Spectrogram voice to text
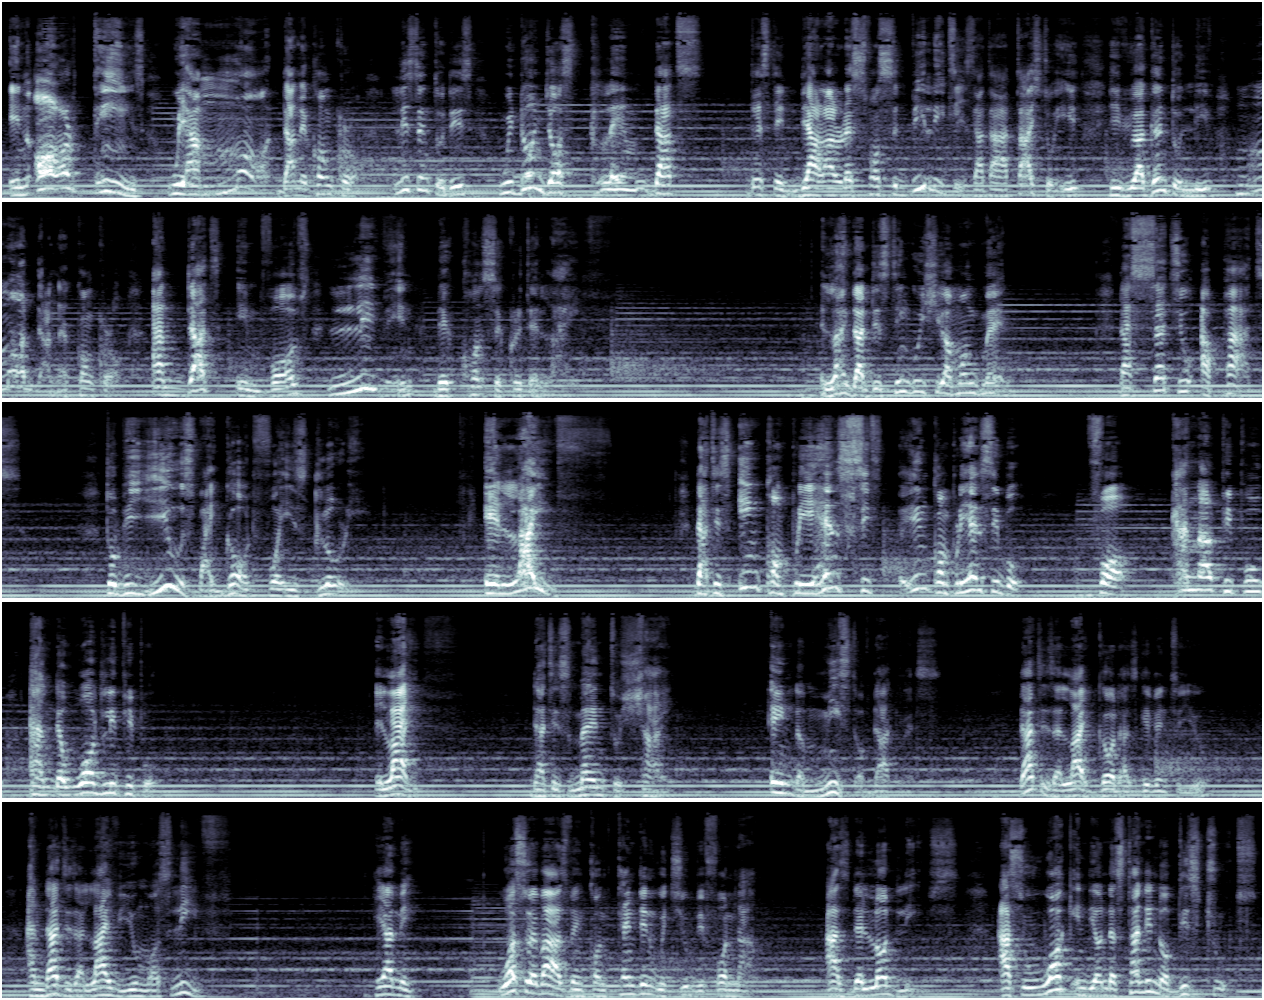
In all things, we are more than a conqueror. Listen to this. We don't just claim that thing. There are responsibilities that are attached to it if you are going to live more than a conqueror. And that involves living the consecrated life. A life that distinguishes you among men, that sets you apart to be used by God for His glory. A life that is incomprehensible, for carnal people and the worldly people. A life that is meant to shine in the midst of darkness. That is a life God has given to you, and that is a life you must live. Hear me. Whatsoever has been contending with you before now, as the Lord lives, as you walk in the understanding of these truths,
